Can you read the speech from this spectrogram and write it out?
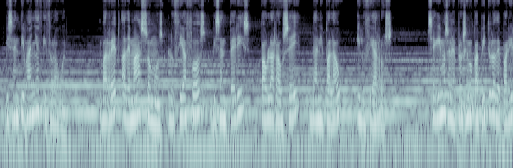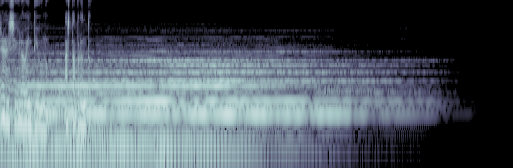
Vicente Ibáñez hizo la web. Barret, además, somos Lucía Foss, Vicente Peris, Paula Rausell, Dani Palau y Lucía Ross. Seguimos en el próximo capítulo de Parir en el siglo XXI. Hasta pronto.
